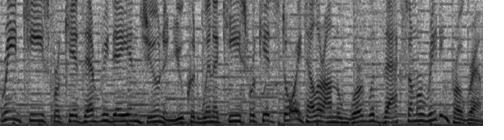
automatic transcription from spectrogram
Read Keys for Kids every day in June, and you could win a Keys for Kids storyteller on the Word with Zach summer reading program.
